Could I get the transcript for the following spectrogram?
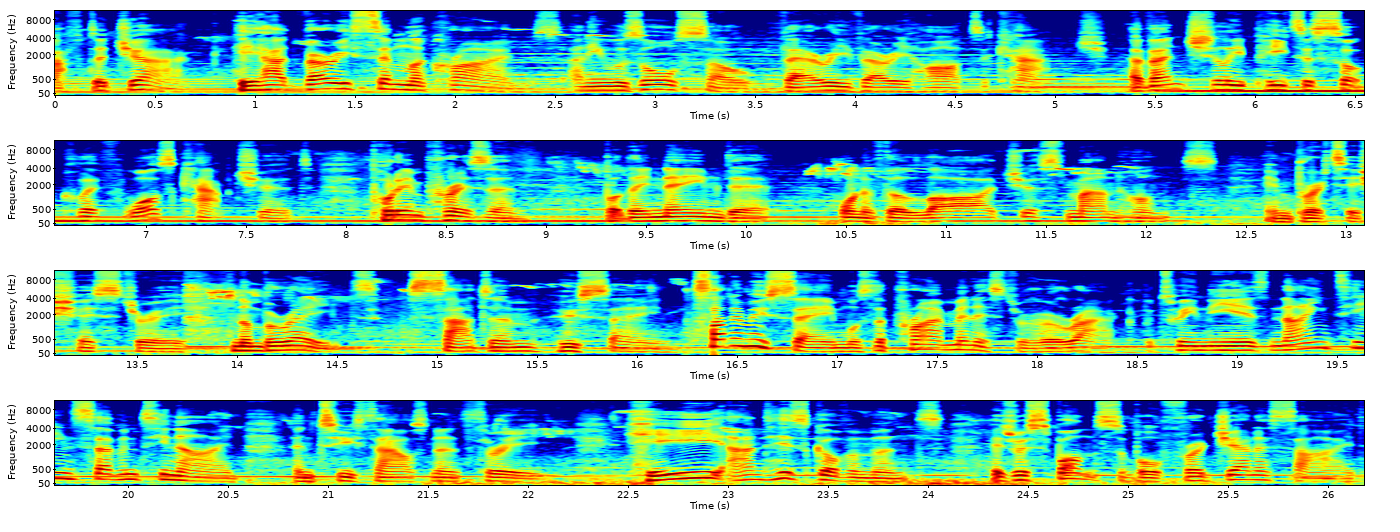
after Jack. He had very similar crimes and he was also very, very hard to catch. Eventually, Peter Sutcliffe was captured, put in prison, but they named it one of the largest manhunts in British history. Number 8. Saddam Hussein. Saddam Hussein was the Prime Minister of Iraq between the years 1979 and 2003. He and his government is responsible for a genocide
